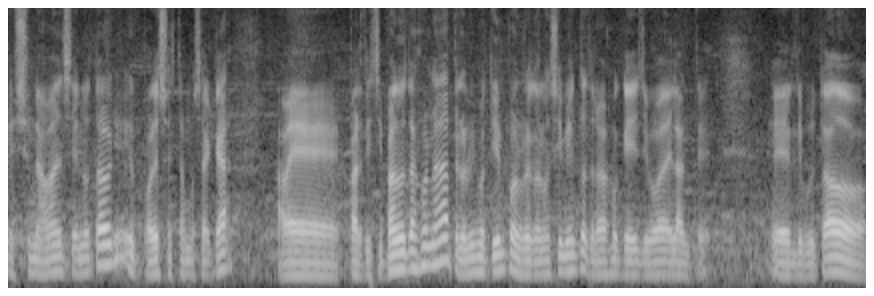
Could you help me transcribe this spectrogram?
es, un avance notorio y por eso estamos acá a ver, participando en esta jornada, pero al mismo tiempo en reconocimiento al trabajo que llevó adelante el diputado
